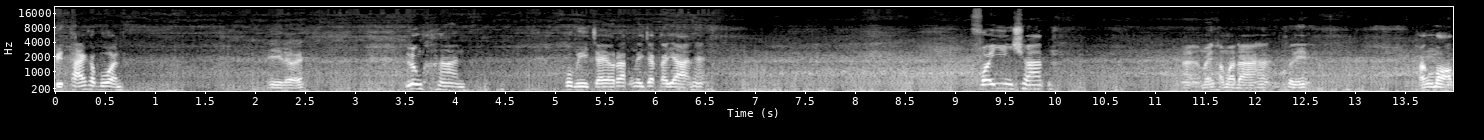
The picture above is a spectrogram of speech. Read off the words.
ปิดท้ายขบวน นี่เลย ลุงฮาน ผู้มีใจรักในจักรยานฮะไฟยิงชาร์จอ่าไม่ธรรมดาฮะคนนี้ ทั้งหมอบ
